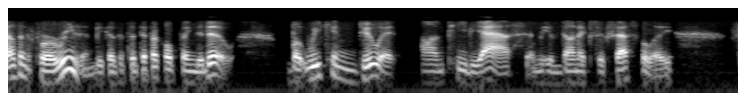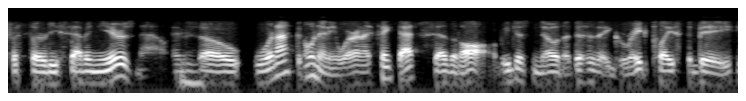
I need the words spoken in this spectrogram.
doesn't for a reason because it's a difficult thing to do. But we can do it on PBS, and we have done it successfully for 37 years now. And so we're not going anywhere, and I think that says it all. We just know that this is a great place to be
